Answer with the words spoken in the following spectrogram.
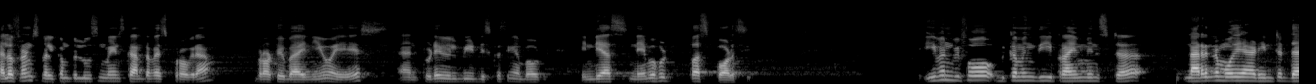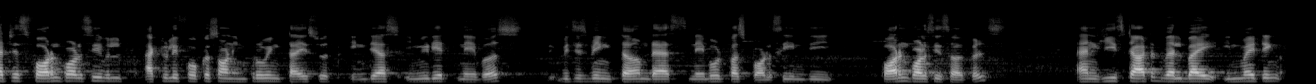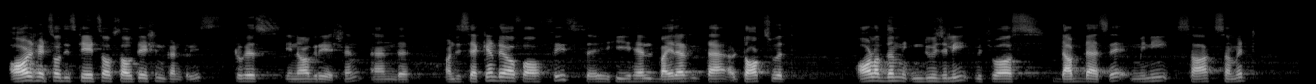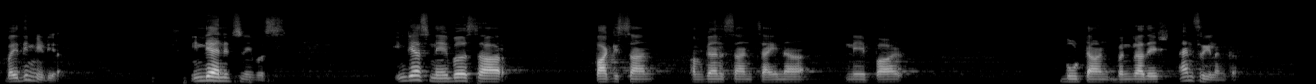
Hello friends, welcome to Lucid Main's Affairs program brought to you by Neo IAS and today we will be discussing about India's neighborhood first policy. Even before becoming the Prime Minister, Narendra Modi had hinted that his foreign policy will actively focus on improving ties with India's immediate neighbors which is being termed as neighborhood first policy in the foreign policy circles and he started well by inviting all heads of the states of South Asian countries to his inauguration and uh, on the second day of office uh, he held bilateral talks with all of them individually which was dubbed as a mini SAARC summit by the media. India and its neighbors. India's neighbors are Pakistan, Afghanistan, China, Nepal, Bhutan, Bangladesh and Sri Lanka.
